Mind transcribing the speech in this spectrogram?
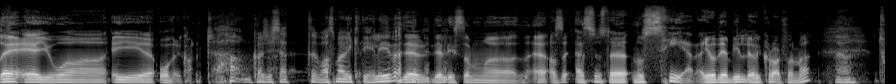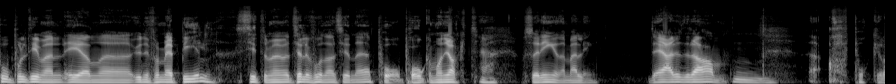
Det er jo uh, i overkant. Ja, kanskje sett hva som er viktig i livet. Det, det er liksom altså, jeg synes det, Nå ser jeg jo det bildet klart for meg. To politimenn i en uniformert bil sitter med telefonene sine på Pokémon-jakt. Ja. Så ringer det en melding. Det er et ran. Ah, pokker,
